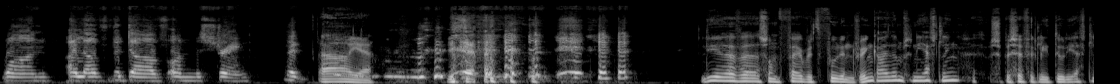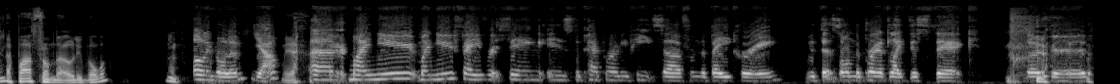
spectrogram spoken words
one, I love the dove on the string. The, Oh, yeah. yeah. do you have uh, some favorite food and drink items in the Efteling? Specifically to the Efteling? Apart from the oliebollen. Oliebollen, yeah. Yeah. Um, my new my new favorite thing is the pepperoni pizza from the bakery with that's on the bread like this thick. So good.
